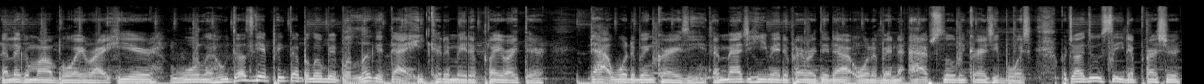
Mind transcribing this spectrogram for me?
and look at my boy right here, Woolen, who does get picked up a little bit, but look at that. He could have made a play right there. That would have been crazy. Imagine he made a play right there. That would have been absolutely crazy, boys. But y'all do see the pressure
